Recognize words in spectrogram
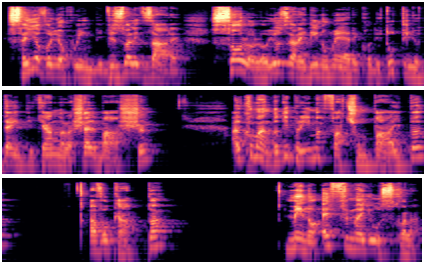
Se io voglio quindi visualizzare solo lo user ID numerico di tutti gli utenti che hanno la shell bash, al comando di prima faccio un pipe AVK meno F maiuscola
